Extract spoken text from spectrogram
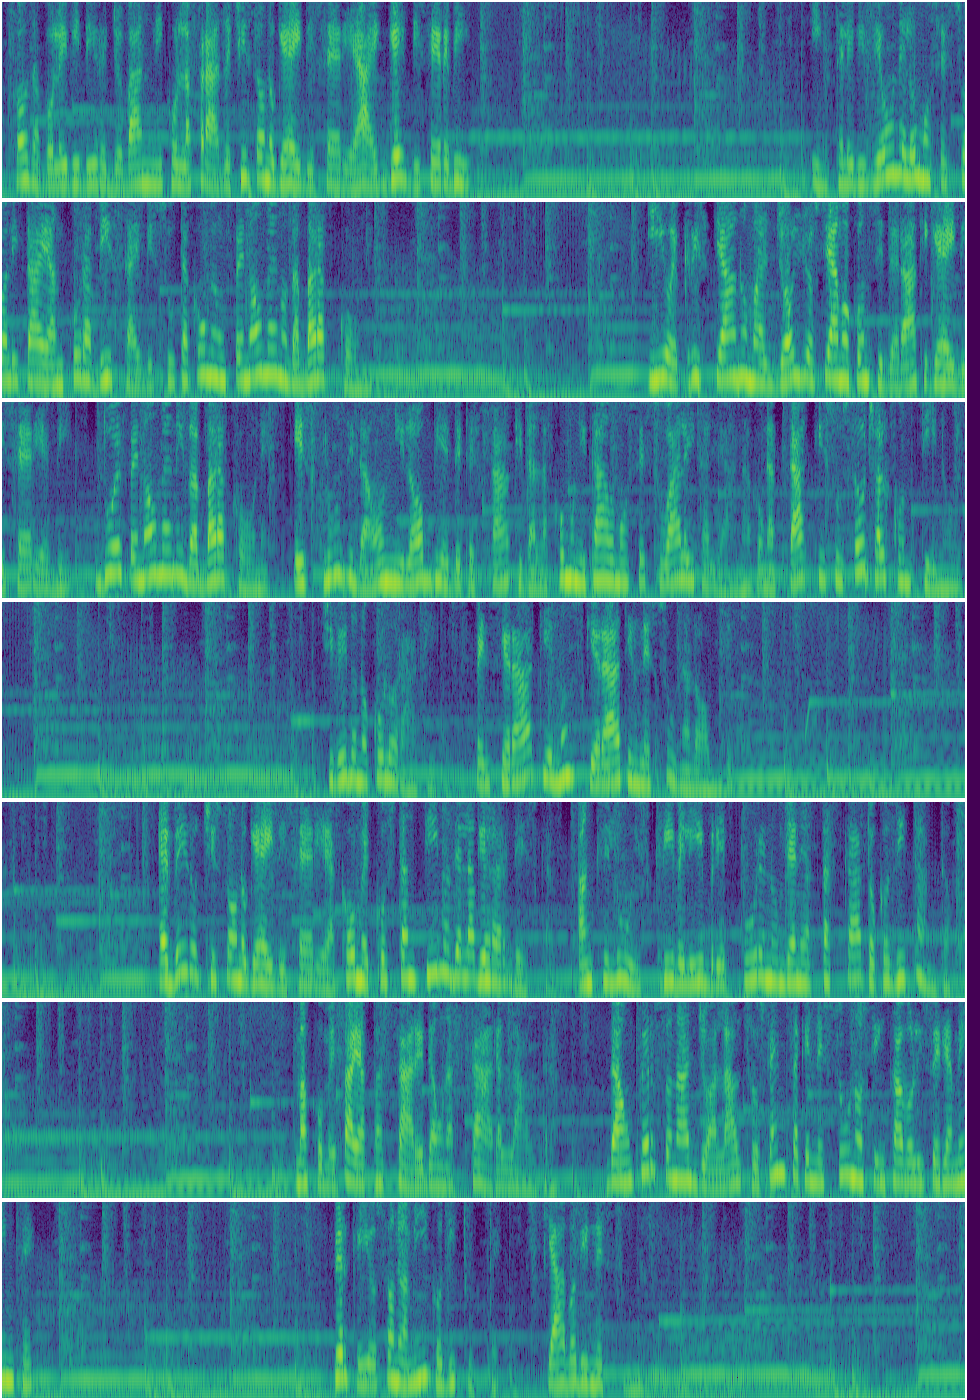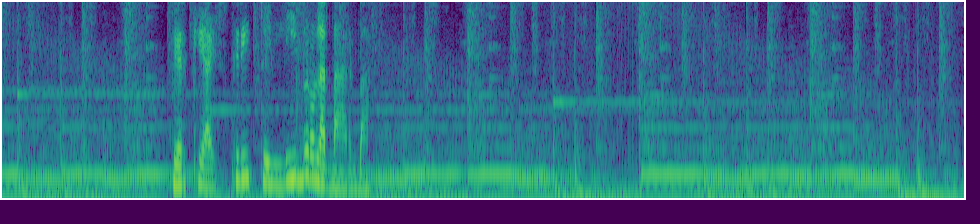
Cosa volevi dire Giovanni con la frase ci sono gay di serie A e gay di serie B?. In televisione l'omosessualità è ancora vista e vissuta come un fenomeno da baracconi. Io e Cristiano Malgioglio siamo considerati gay di serie B, due fenomeni da baraccone esclusi da ogni lobby e detestati dalla comunità omosessuale italiana con attacchi su social continui. Ci vedono colorati, spensierati e non schierati in nessuna lobby. È vero ci sono gay di serie A come Costantino della Gherardesca, anche lui scrive libri eppure non viene attaccato così tanto. Ma come fai a passare da una star all'altra? Da un personaggio all'altro senza che nessuno si incavoli seriamente?. Perché io sono amico di tutte, schiavo di nessuna. perché hai scritto il libro La Barba.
